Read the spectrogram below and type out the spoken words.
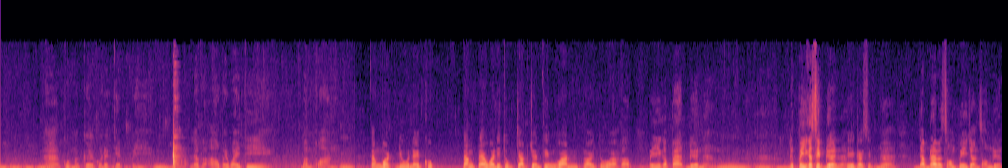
มอืมอืมอืมนะฮะคุณมาเกิดคนละเจ็ดปีอืมแล้วก็เอาไปไว้ที่บางขวางอืมทั้งหมดอยู่ในคุกตั้งแต่วันที่ถูกจับจนถึงวันปล่อยตัว ก็ปีกับแปดเดือนนะอืมอืมอืมหรือปีกับสิบเดือนนะปีกับ10เดือนาจำได้ว่าสองปีจอนสองเดือน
